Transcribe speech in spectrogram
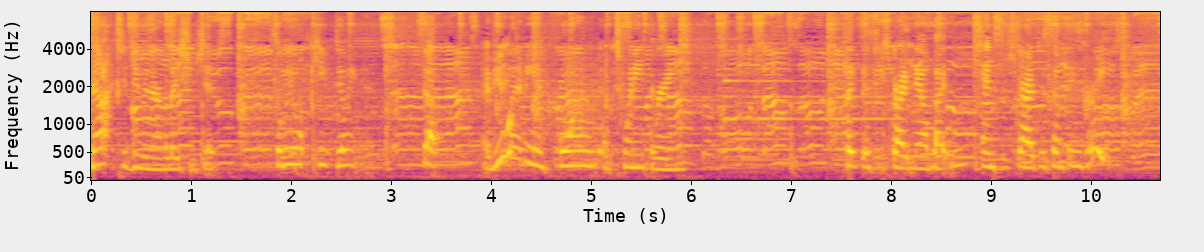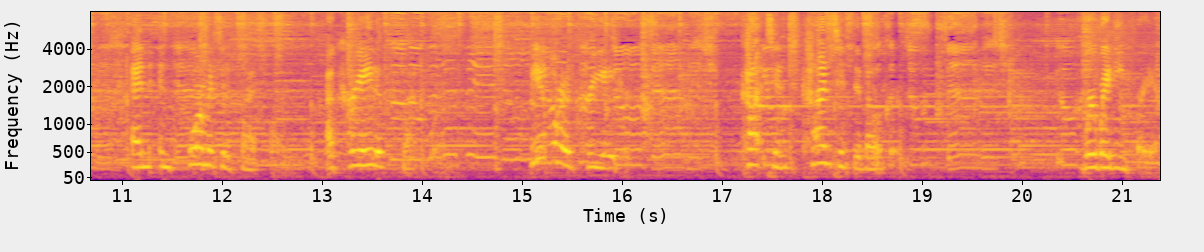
not to do in our relationships so we won't keep doing it. So, if you want to be informed of 23, click the subscribe now button and subscribe to something great. An informative platform, a creative platform. Be a part of creators, content content developers. We're waiting for you.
